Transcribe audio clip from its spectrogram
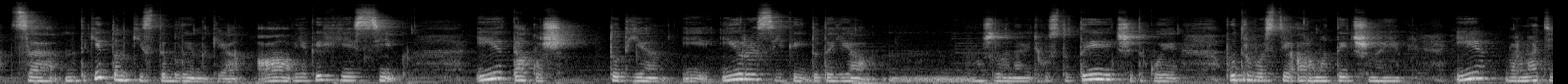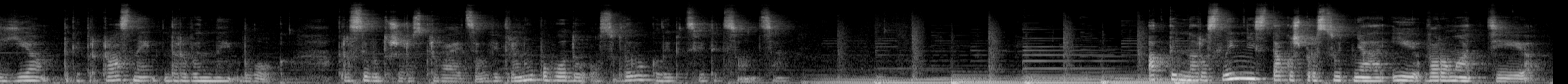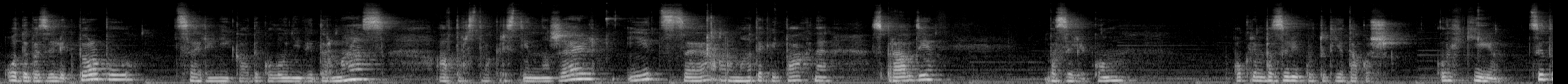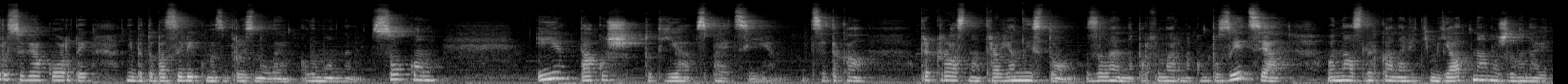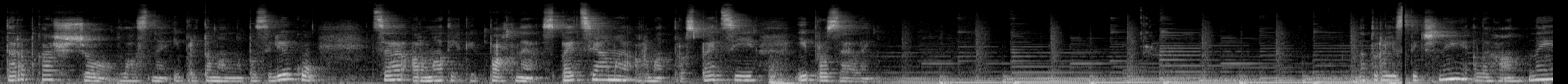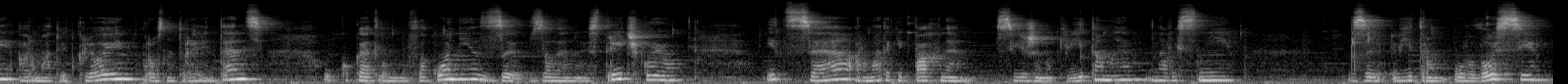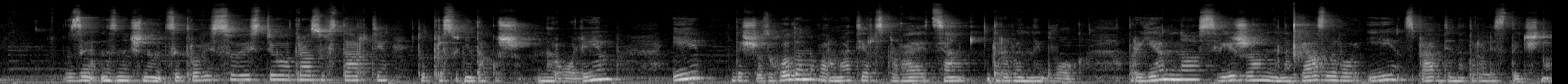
Це не такі тонкі стеблинки, а в яких є сік. І також тут є і ірис, який додає, можливо, навіть густоти чи такої пудровості ароматичної. І в ароматі є такий прекрасний деревинний блок. Красиво дуже розкривається у вітряну погоду, особливо коли підсвітить сонце. Активна рослинність також присутня і в ароматі Eau de Basilic Purple, це лінійка деколонів від Hermes, авторства Крістін Нажель. І це аромат, який пахне справді базиліком. Окрім базиліку, тут є також легкі цитрусові акорди, нібито базилік ми збризнули лимонним соком. І також тут є спеції. Це така прекрасна трав'янисто-зелена парфумерна композиція. Вона злегка навіть м'ятна, можливо, навіть терпка, що, власне, і притаманно базиліку. Це аромат, який пахне спеціями, аромат про спеції і про зелень. Натуралістичний, елегантний аромат від Кльої, Natural Intense у кокетловому флаконі з зеленою стрічкою. І це аромат, який пахне свіжими квітами навесні, з вітром у волоссі, з незначною цитровою совістю одразу в старті. Тут присутні також неролі. І дещо згодом в ароматі розкривається деревинний блок. Приємно, свіжо, ненав'язливо і справді натуралістично.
